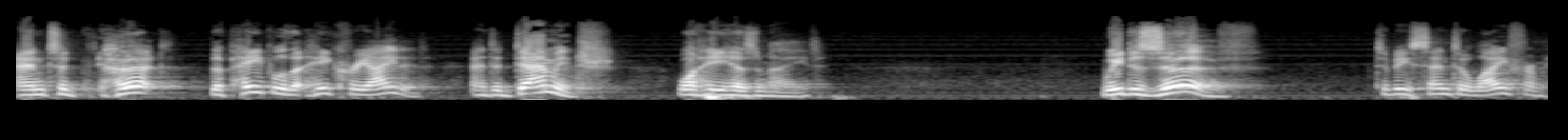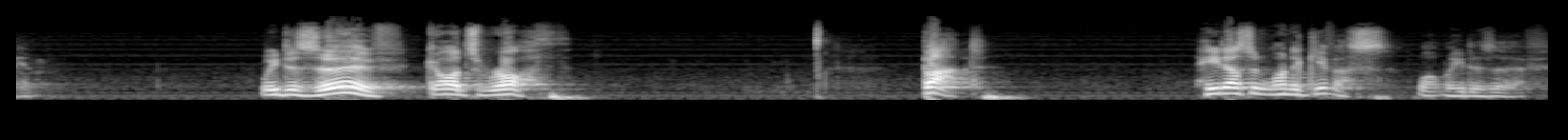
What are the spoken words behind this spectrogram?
And to hurt the people that He created and to damage what He has made. We deserve to be sent away from Him. We deserve God's wrath. But He doesn't want to give us what we deserve.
